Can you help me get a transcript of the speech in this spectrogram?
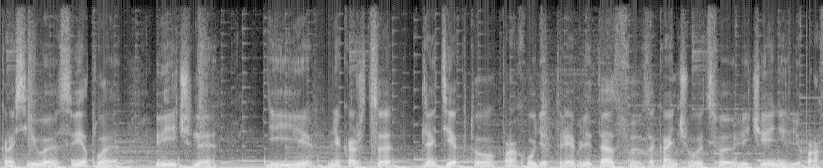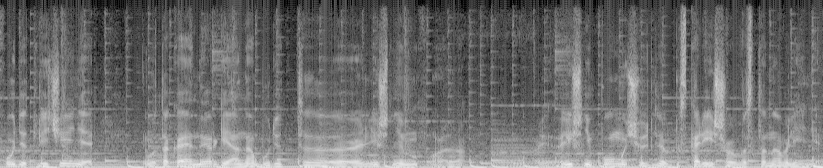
красивое, светлое, вечное. И мне кажется, для тех, кто проходит реабилитацию, заканчивает свое лечение или проходит лечение, вот такая энергия, она будет э, лишним, э, лишней помощью для скорейшего восстановления.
